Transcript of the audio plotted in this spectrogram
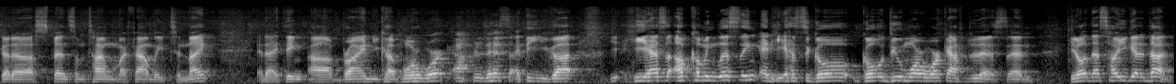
Gotta spend some time with my family tonight. And I think, uh, Brian, you got more work after this. I think you got, he has an upcoming listing and he has to go, go do more work after this. And you know, that's how you get it done.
